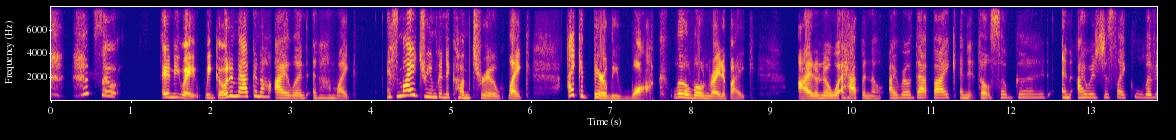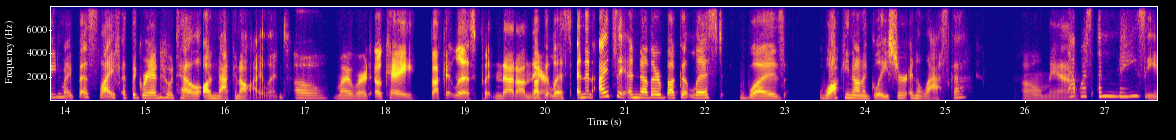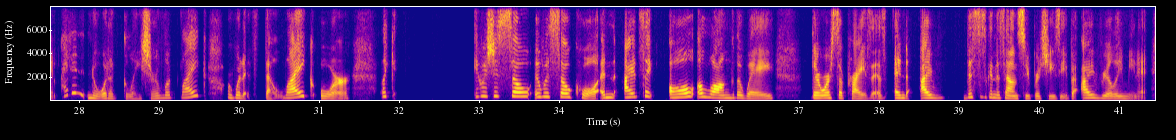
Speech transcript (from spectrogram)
So, anyway, we go to Mackinac Island and I'm like, is my dream going to come true? Like, I could barely walk, let alone ride a bike. I don't know what happened though. I rode that bike and it felt so good. And I was just like living my best life at the Grand Hotel on Mackinac Island. Oh my word. Okay. Bucket list, putting that on there. Bucket list. And then I'd say another bucket list was walking on a glacier in Alaska. Oh man. That was amazing. I didn't know what a glacier looked like or what it felt like or like it was just so it was so cool. And I'd say all along the way there were surprises. And I this is going to sound super cheesy, but I really mean it.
